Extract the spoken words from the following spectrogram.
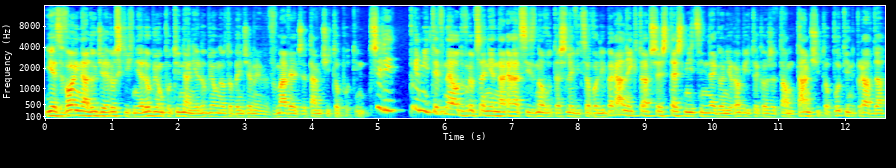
Jest wojna, ludzie ruskich nie lubią, Putina nie lubią, no to będziemy wmawiać, że tamci to Putin. Czyli prymitywne odwrócenie narracji znowu też lewicowo-liberalnej, która przecież też nic innego nie robi, tylko że tam tamci to Putin, prawda?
